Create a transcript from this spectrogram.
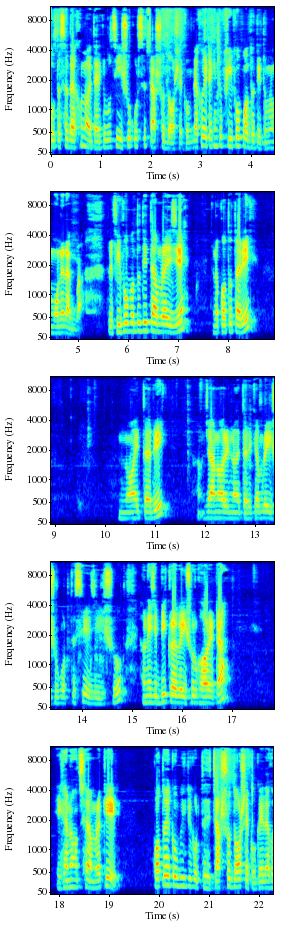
বলতেছে? দেখো, নয় তারিখে বলছি ইস্যু করছে চারশো দশ একক। দেখো, এটা কিন্তু ফিফো পদ্ধতি, তোমরা মনে রাখবা। তাহলে ফিফো পদ্ধতিতে আমরা এই যে কত তারিখ? নয় তারিখ, জানুয়ারি নয় তারিখে আমরা ইস্যু করতেছি। এই যে ইস্যু এখন এই যে বিক্রয় বা ইস্যুর ঘর এটা, এখানে হচ্ছে আমরা কি? কত একক বিক্রি করতেছি? চারশো দশ একক। এই দেখো,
